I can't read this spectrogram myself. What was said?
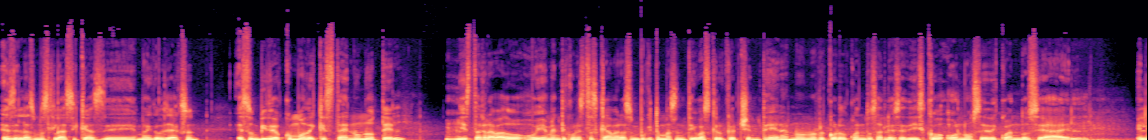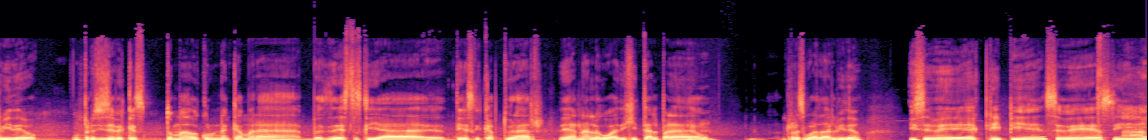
es de las más clásicas de Michael Jackson. Es un video como de que está en un hotel y está grabado obviamente con estas cámaras un poquito más antiguas, creo que ochentera, no, no recuerdo cuándo salió ese disco o no sé de cuándo sea el, el video, pero sí se ve que es tomado con una cámara pues, de estas que ya tienes que capturar de análogo a digital para resguardar el video y se ve creepy, ¿eh? Se ve así, Ah,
